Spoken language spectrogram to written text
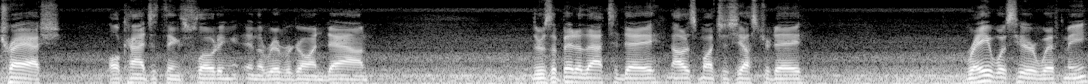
trash, all kinds of things floating in the river going down. There's a bit of that today, not as much as yesterday. Ray was here with me.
